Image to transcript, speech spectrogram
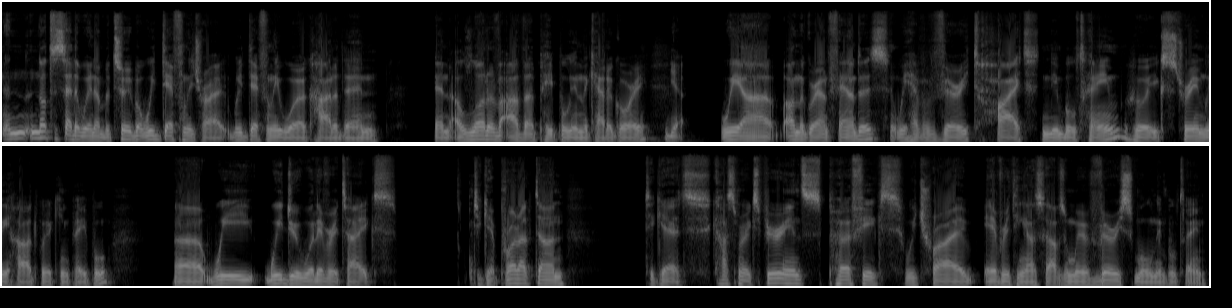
and not to say that we're number two, but we definitely try. We definitely work harder than than a lot of other people in the category. Yeah. We are on the ground founders. We have a very tight, nimble team who are extremely hardworking people. Uh, we we do whatever it takes to get product done, to get customer experience perfect. We try everything ourselves, and we're a very small, nimble team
